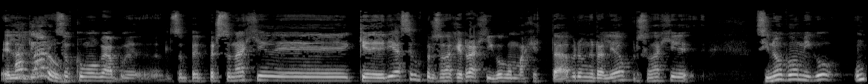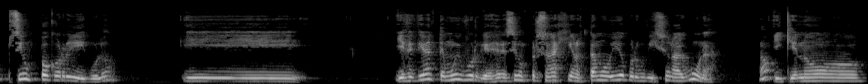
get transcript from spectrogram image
el- Ah, claro. Es como el personaje de. que debería ser un personaje trágico, con majestad, pero en realidad un personaje, si no cómico, un, sí un poco ridículo. Y. Y efectivamente muy burgués, es decir, un personaje que no está movido por visión alguna. ¿No? Y que no.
